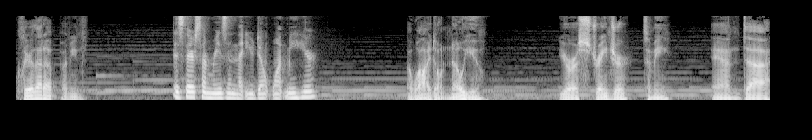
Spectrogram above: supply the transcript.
clear that up. I mean, Is there some reason that you don't want me here? Uh, well, I don't know you. You're a stranger to me, and uh,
